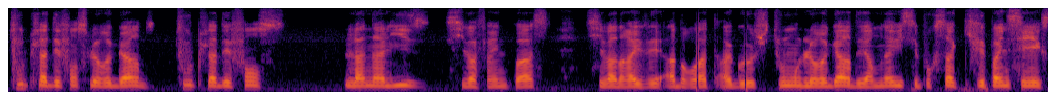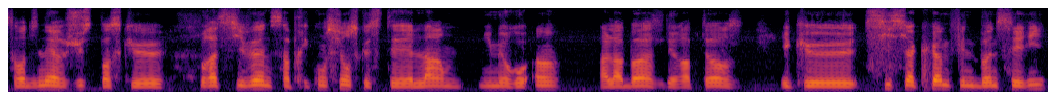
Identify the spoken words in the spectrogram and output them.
toute la défense le regarde, toute la défense l'analyse. S'il va faire une passe, s'il va driver à droite, à gauche, tout le monde le regarde. Et à mon avis c'est pour ça qu'il fait pas une série extraordinaire. Juste parce que Brad Stevens a pris conscience que c'était l'arme numéro un à la base des Raptors. Et que si Siakam fait une bonne série,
